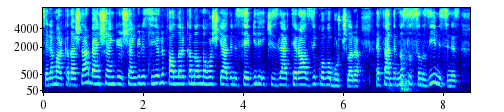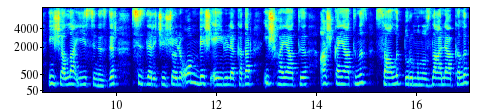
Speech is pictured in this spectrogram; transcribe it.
Selam arkadaşlar ben Şengül. Şengül'ün Sihirli Falları kanalına hoş geldiniz. Sevgili ikizler, terazi, kova burçları. Efendim nasılsınız iyi misiniz? İnşallah iyisinizdir. Sizler için şöyle 15 Eylül'e kadar iş hayatı, aşk hayatınız, sağlık durumunuzla alakalı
